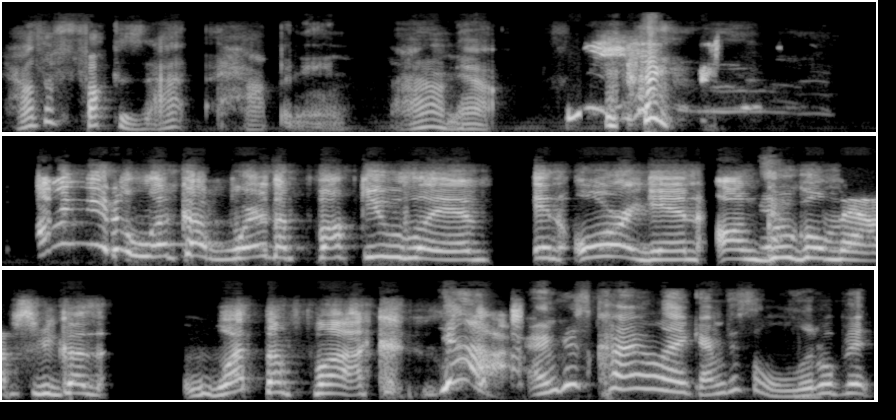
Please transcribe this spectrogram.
How the fuck is that happening? I don't know. I need to look up where the fuck you live in Oregon on. Google Maps because what the fuck? Yeah, I'm just kind of like I'm just a little bit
